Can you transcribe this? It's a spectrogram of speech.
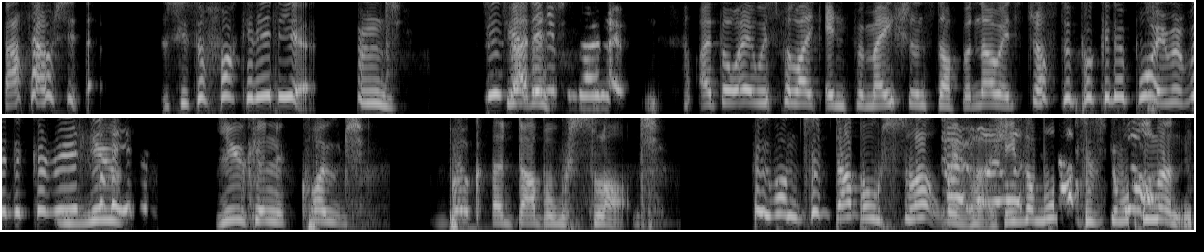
That's how she. She's a fucking idiot. and She's, Yeah, I didn't this- even know that. I thought it was for like information and stuff, but no, it's just to book an appointment with the careers You- you can quote book a double slot. Who wants a double slot No, with her? She's a worst woman.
